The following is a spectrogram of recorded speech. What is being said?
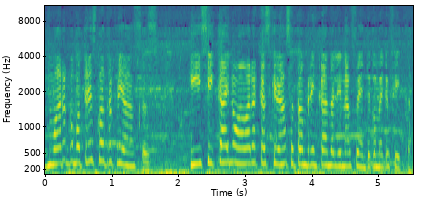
moram como três, quatro crianças. E se cai numa hora que as crianças estão brincando ali na frente, como é que fica?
